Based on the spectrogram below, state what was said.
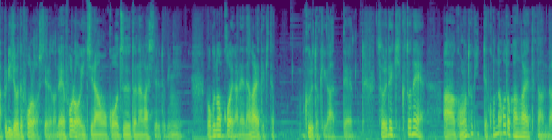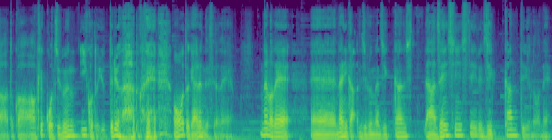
アプリ上でフォローしてるので、フォロー一覧をこうずっと流してる時に、僕の声がね、流れてきた、来る時があって、それで聞くとね、ああ、この時ってこんなこと考えてたんだとか、あ結構自分いいこと言ってるよなとかね、思う時あるんですよね。なので、えー、何か自分が実感し、あ前進している実感っていうのをね、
